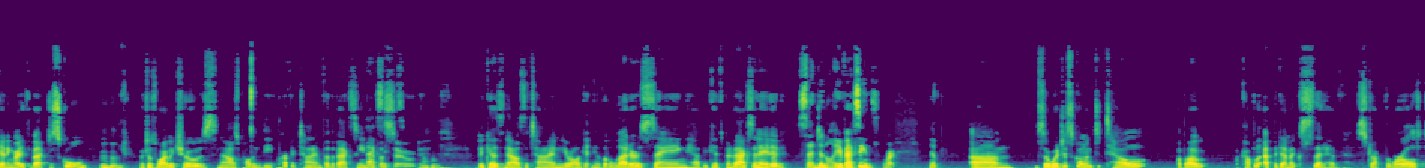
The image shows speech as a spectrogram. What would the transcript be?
getting ready for back to school, Mm-hmm. which is why we chose now is probably the perfect time for the vaccine Vaccines. episode. Because now's the time you're all getting your little letters saying, "Have your kids been vaccinated?" Send in all your vaccines. Right. Yep. Um, so we're just going to tell about a couple of epidemics that have struck the world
